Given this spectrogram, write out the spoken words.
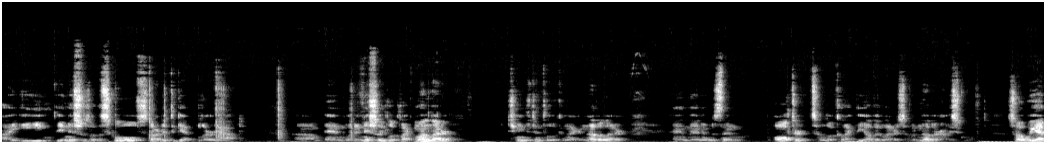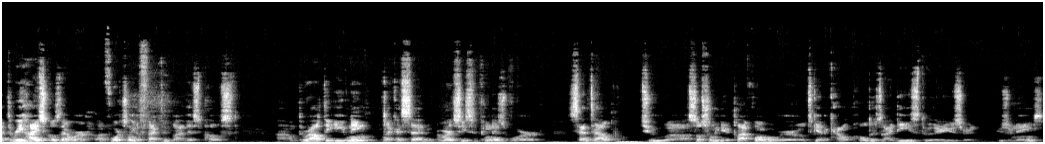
i.e., the initials of the school, started to get blurred out. Um, and what initially looked like one letter changed into looking like another letter, and then it was then altered to look like the other letters of another high school. So we had three high schools that were unfortunately affected by this post. Um, throughout the evening, like I said, emergency subpoenas were sent out to uh, a social media platform where we were able to get account holders' IDs through their user usernames.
